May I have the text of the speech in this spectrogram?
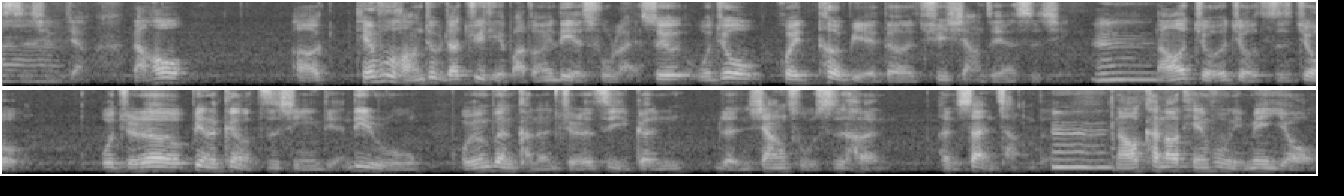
事情 这样，然后。呃，天赋好像就比较具体，把东西列出来，所以我就会特别的去想这件事情。嗯，然后久而久之，就我觉得变得更有自信一点。例如，我原本可能觉得自己跟人相处是很很擅长的，嗯，然后看到天赋里面有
